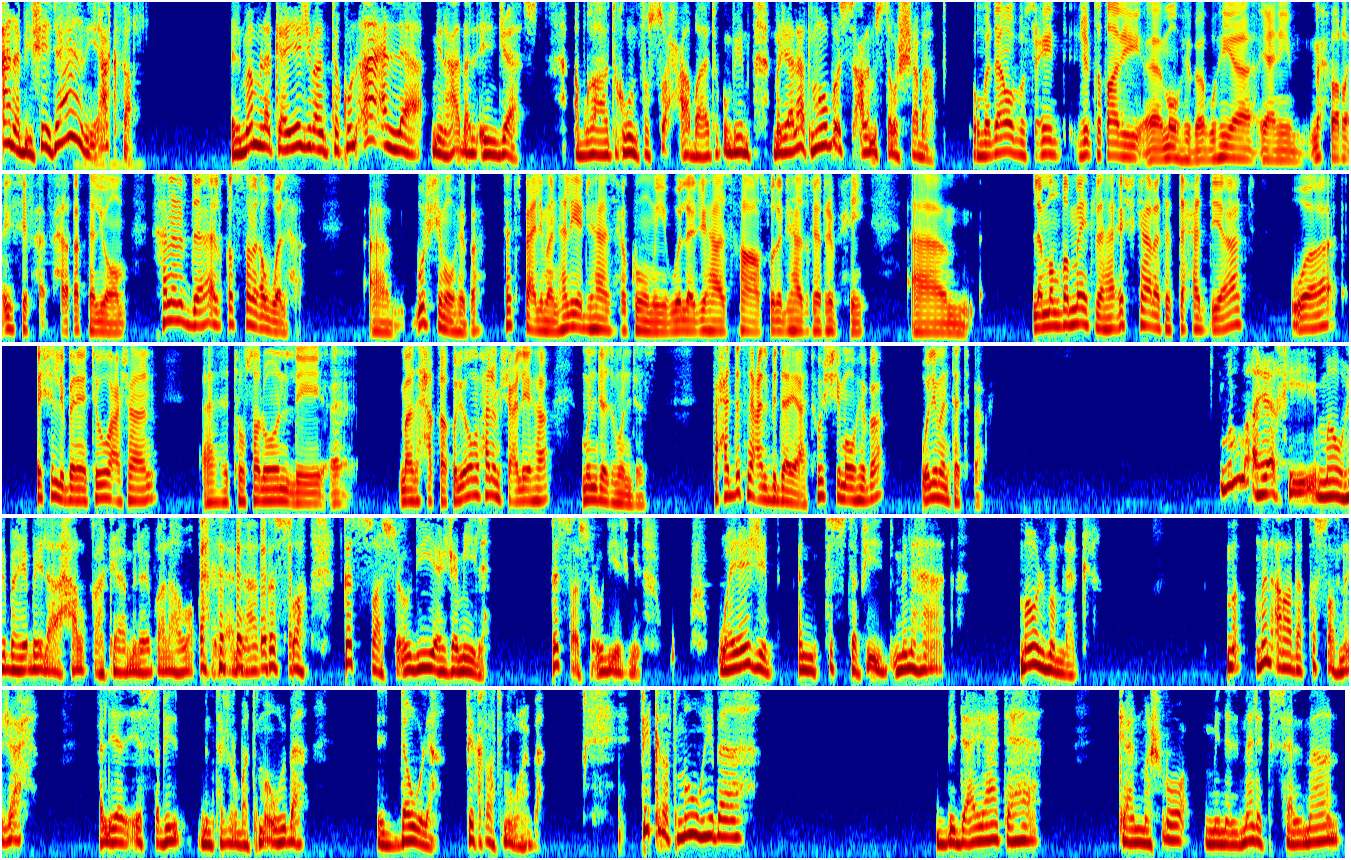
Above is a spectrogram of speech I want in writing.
أنا بشيء ثاني أكثر المملكة يجب أن تكون أعلى من هذا الإنجاز أبغاها تكون في الصحة أبغاها تكون في مجالات مو بس على مستوى الشباب وما دام أبو سعيد جبت طاري آه، موهبة وهي يعني محور رئيسي في حلقتنا اليوم، خلينا نبدأ القصة من أولها. آه، وش موهبة؟ تتبع لمن؟ هل هي جهاز حكومي ولا جهاز خاص ولا جهاز غير ربحي؟ لما انضميت لها إيش كانت التحديات وايش اللي بنيتوه عشان آه، توصلون لما تحقق اليوم وحنمشي عليها منجز منجز. فحدثنا عن البدايات، وش موهبة ولمن تتبع؟ والله يا أخي موهبة يبي لها حلقة كاملة يبغى لها وقت لأنها قصة قصة سعودية جميلة قصة سعودية جميلة ويجب أن تستفيد منها ما هو المملكة م- من أراد قصة نجاح فليستفيد من تجربة موهبة. الدولة فكرة موهبة. فكرة موهبة بداياتها كان مشروع من الملك سلمان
